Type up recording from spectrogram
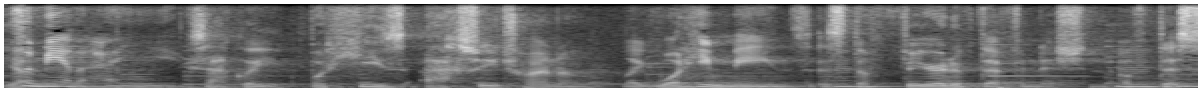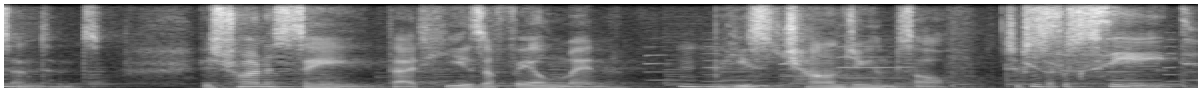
Yeah. 字面的含义。 Exactly. But he's actually trying to, like, what he means is the figurative definition of this sentence. He's trying to say that he is a failed man, but he's challenging himself to, To succeed. succeed.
